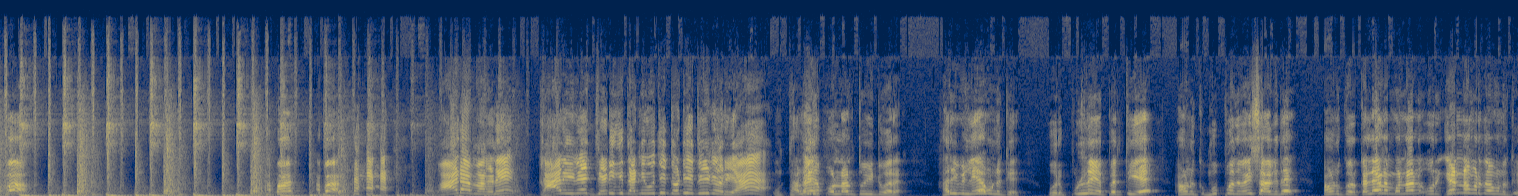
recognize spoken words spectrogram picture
அப்பா. அப்பா அப்பா. வாடா மகனே காலையிலே செடிக்கு தண்ணி ஊத்தி தொட்டியை தூக்கிட்டு வரியா? உன் தலையில போடலான்னு தூக்கிட்டு வர. அறிவில்லையா உனக்கு? ஒரு புள்ளைய பெத்தியே அவனுக்கு முப்பது வயசு ஆகுதே. அவனுக்கு ஒரு கல்யாணம் பண்ணான்னு ஒரு எண்ணம் வருதா உனக்கு?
